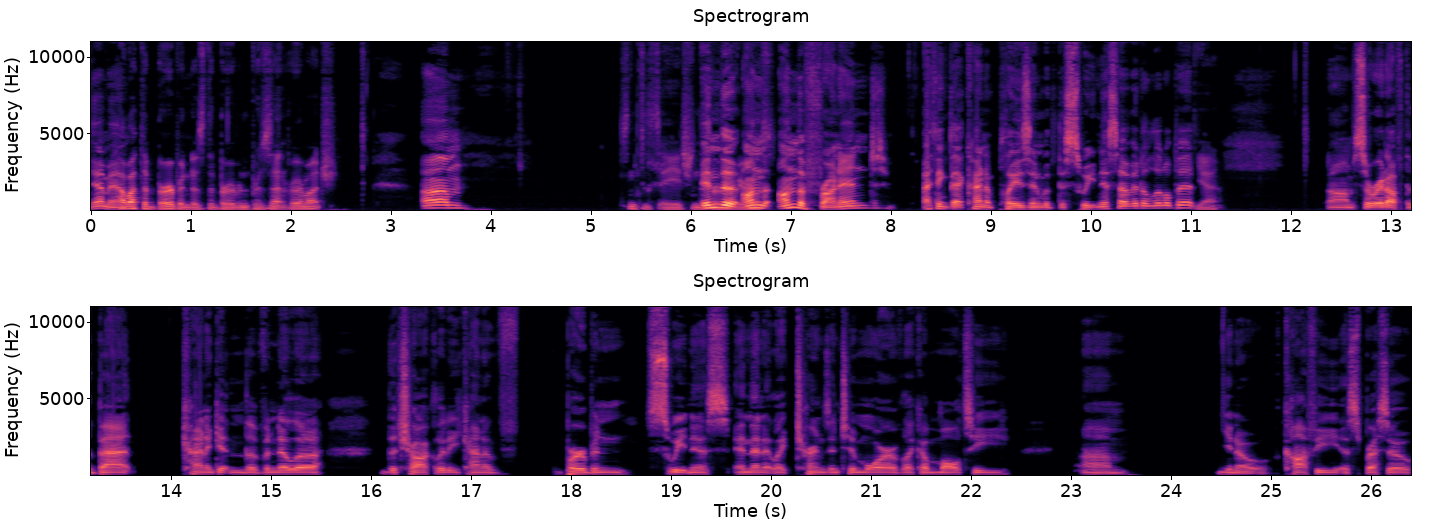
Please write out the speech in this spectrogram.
yeah, man. How about the bourbon? Does the bourbon present very much um since it's aged in the, in the on the on the front end, I think that kind of plays in with the sweetness of it a little bit. Yeah. Um, so right off the bat, kind of getting the vanilla, the chocolatey kind of bourbon sweetness, and then it like turns into more of like a malty, um, you know, coffee espresso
